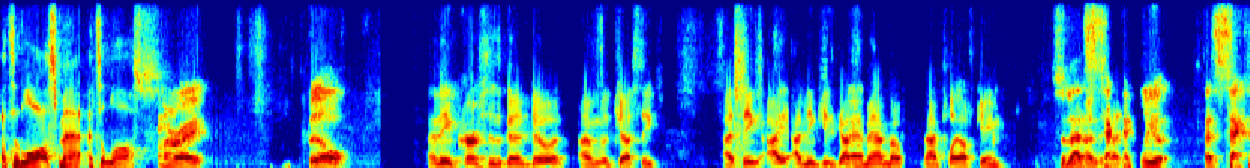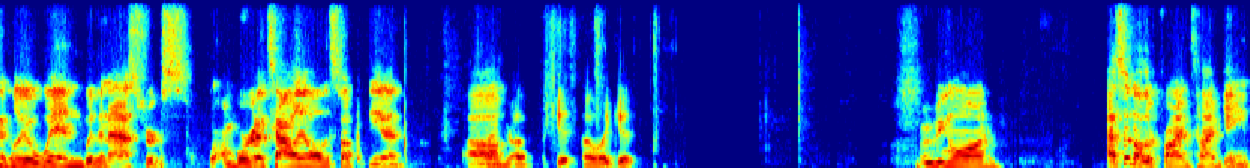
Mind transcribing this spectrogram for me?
That's a loss, Matt. That's a loss. all right. Bill, I think Carson's gonna do it. I'm with Jesse. I think I, I think he's got Yeah. some ammo in that playoff game. so that's I- I- technically a, that's technically a win with an asterisk. We're, we're going to tally all this up at the end. I, Um, I like it. I like it. moving on, that's another prime time game.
